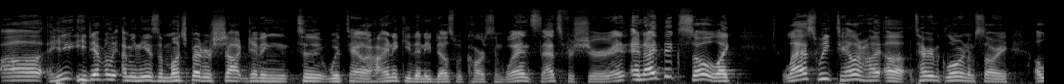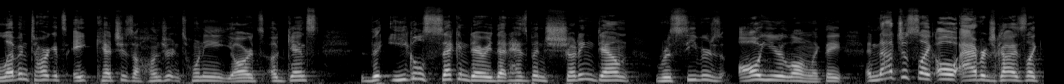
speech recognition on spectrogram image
Uh, he he definitely. I mean, he has a much better shot getting to with Taylor Heinicke than he does with Carson Wentz. That's for sure. And and I think so. Like last week, Taylor uh Terry McLaurin. I'm sorry, 11 targets, eight catches, 128 yards against the Eagles secondary that has been shutting down receivers all year long. Like they and not just like oh average guys like.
